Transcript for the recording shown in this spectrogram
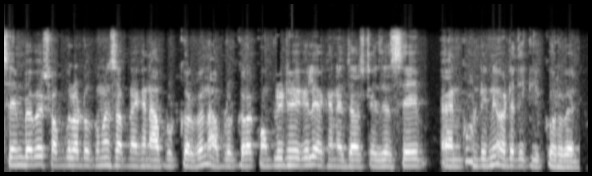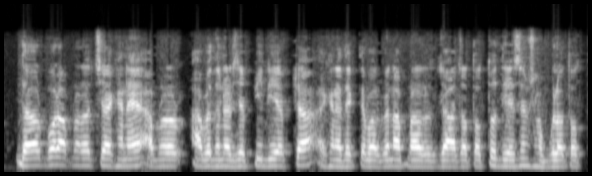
সেম ভাবে সবগুলো ডকুমেন্টস আপনি এখানে আপলোড করবেন। আপলোড করা কমপ্লিট হয়ে গেলে এখানে জাস্ট এই যে সেভ অ্যান্ড কন্টিনিউ এটাতে ক্লিক করবেন। দেওয়ার পর আপনারা হচ্ছে এখানে আপনার আবেদনের যে পিডিএফটা এখানে দেখতে পারবেন। আপনার যা যা তথ্য দিয়েছেন সবগুলো তথ্য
